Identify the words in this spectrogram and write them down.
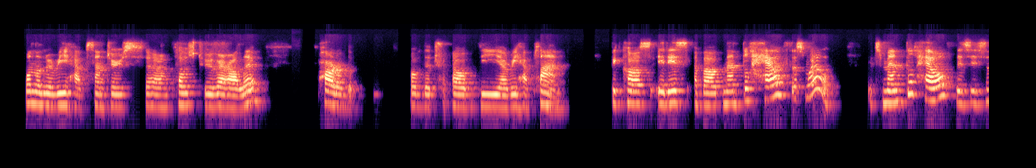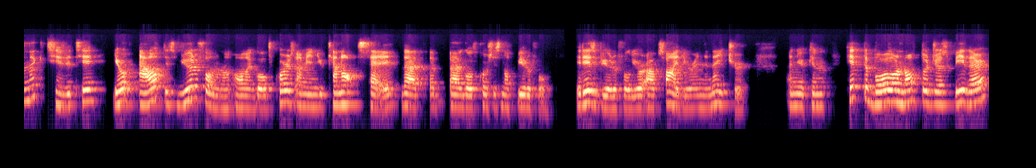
one of the rehab centers uh, close to where I live, part of the of the of the uh, rehab plan, because it is about mental health as well. It's mental health. This is an activity. You're out. It's beautiful on a golf course. I mean, you cannot say that a, a golf course is not beautiful. It is beautiful. You're outside. You're in the nature, and you can hit the ball or not, or just be there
